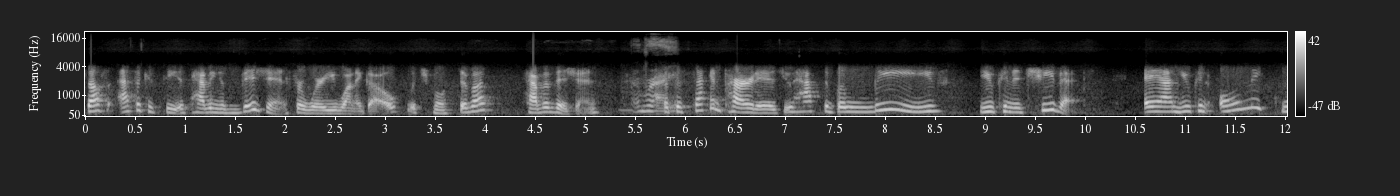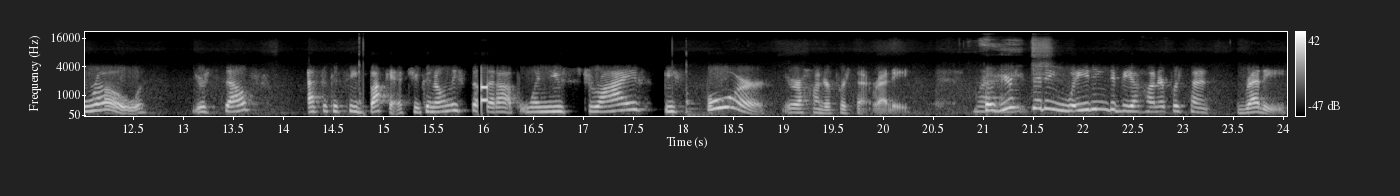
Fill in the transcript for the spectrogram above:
Self-efficacy is having a vision for where you want to go, which most of us have a vision. Right. But the second part is you have to believe you can achieve it. And you can only grow your self efficacy bucket, you can only fill it up when you strive before you're 100% ready. So if you're sitting waiting to be 100% ready,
